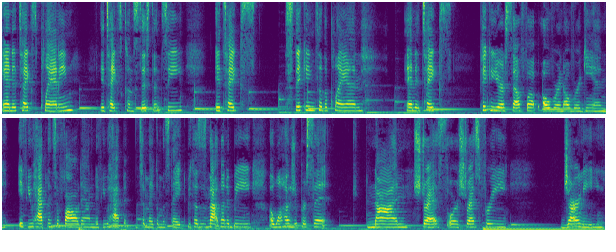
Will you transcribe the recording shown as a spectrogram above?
And it takes planning, it takes consistency, it takes sticking to the plan, and it takes picking yourself up over and over again if you happen to fall down and if you happen to make a mistake because it's not going to be a 100% non stress or stress free journey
